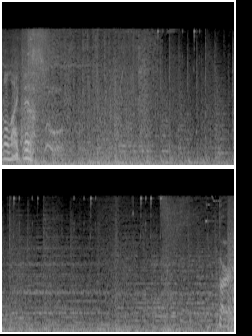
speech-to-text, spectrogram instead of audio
I don't like this. Burn.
